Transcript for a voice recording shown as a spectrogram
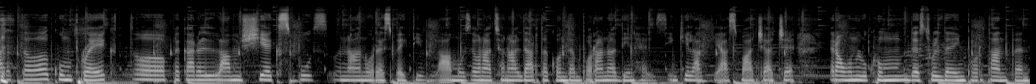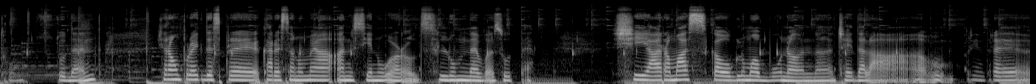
Artă cu un proiect uh, pe care l-am și expus în anul respectiv la Muzeul Național de Artă Contemporană din Helsinki, la Chiasma, ceea ce era un lucru destul de important pentru un student. Și era un proiect despre care se numea Unseen Worlds, lumi nevăzute și a rămas ca o glumă bună în cei de la, printre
